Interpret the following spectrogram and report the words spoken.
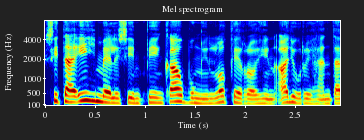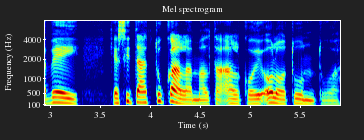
sitä ihmeellisimpiin kaupungin lokeroihin ajuri häntä vei ja sitä tukalammalta alkoi olo tuntua.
